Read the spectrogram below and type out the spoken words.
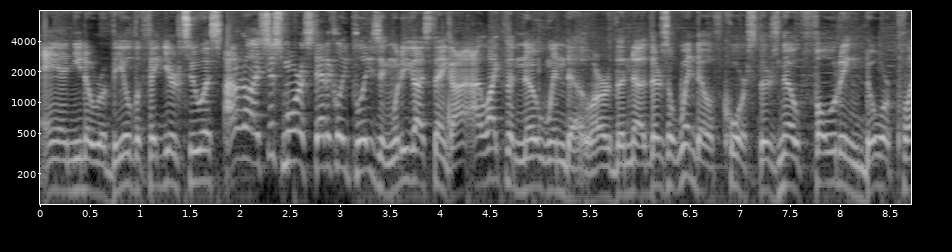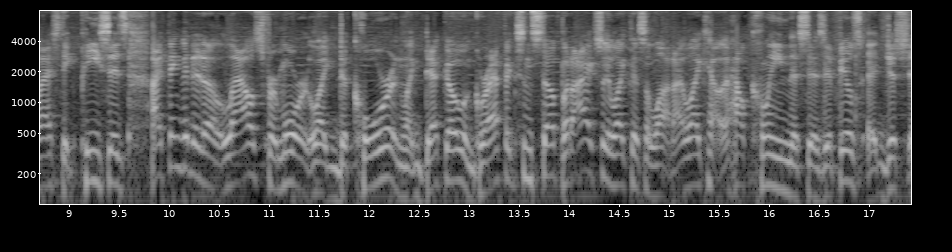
and you know reveal the figure to us I don't know, it's just more aesthetically pleasing. What do you guys think? I, I like the no window, or the no, there's a window, of course. There's no folding door plastic pieces. I think that it allows for more like decor and like deco and graphics and stuff, but I actually like this a lot. I like how, how clean this is. It feels uh, just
